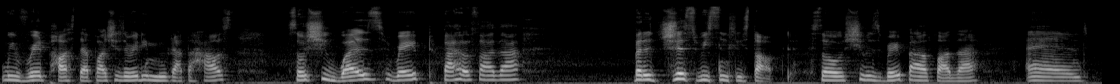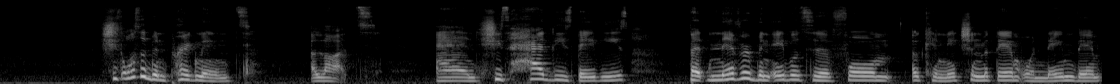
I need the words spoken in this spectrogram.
we've read past that part. She's already moved out of the house. So she was raped by her father, but it just recently stopped. So she was raped by her father, and she's also been pregnant a lot and she's had these babies but never been able to form a connection with them or name them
